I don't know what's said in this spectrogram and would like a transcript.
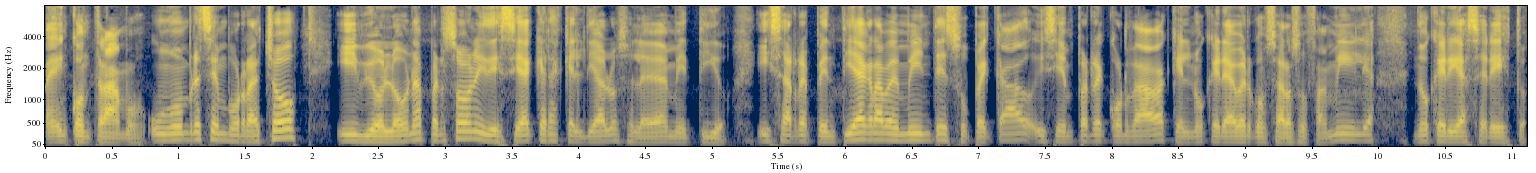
encontramos un hombre se emborrachó y violó a una persona y decía que era que el diablo se le había metido y se arrepentía gravemente de su pecado y siempre recordaba que él no quería avergonzar a su familia, no quería hacer esto.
